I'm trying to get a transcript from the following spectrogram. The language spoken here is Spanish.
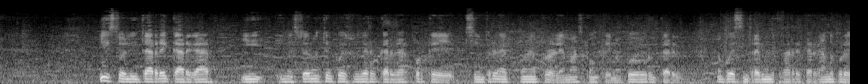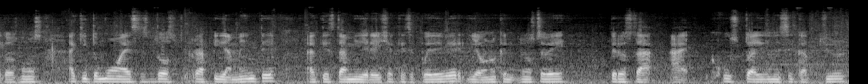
pistolita recargar. Y, me espero un tiempo después de recargar porque siempre me pone problemas con que no puedo recargar no puedes entrar mientras está recargando pero de todos modos aquí tomo a esos dos rápidamente. Al que está a mi derecha que se puede ver y a uno que no se ve pero está justo ahí donde se capture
